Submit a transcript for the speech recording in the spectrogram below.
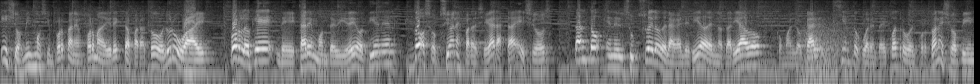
ellos mismos importan en forma directa para todo el Uruguay, por lo que de estar en Montevideo tienen dos opciones para llegar hasta ellos tanto en el subsuelo de la Galería del Notariado como en local 144 del Portones Shopping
